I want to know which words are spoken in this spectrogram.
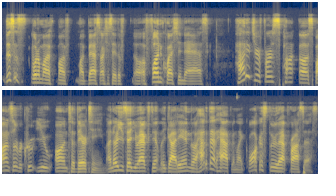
this is one of my my my best, I should say, the uh, a fun question to ask. How did your first uh, sponsor recruit you onto their team? I know you said you accidentally got in. How did that happen? Like, walk us through that process.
